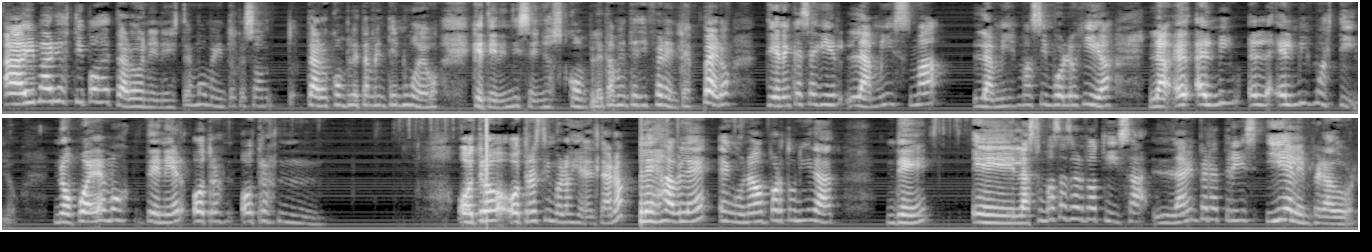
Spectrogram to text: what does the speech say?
hay varios tipos de tarot en este momento que son tarot completamente nuevos, que tienen diseños completamente diferentes, pero tienen que seguir la misma, la misma simbología, el, mismo, estilo. No podemos tener otros, otros otro, otra simbología del tarot. Les hablé en una oportunidad de eh, la suma sacerdotisa, la emperatriz y el emperador.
